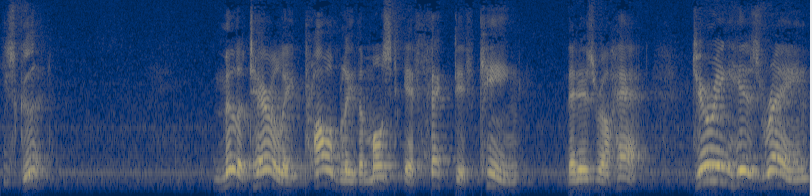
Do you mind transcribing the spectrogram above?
He's good. Militarily, probably the most effective king that Israel had. During his reign,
